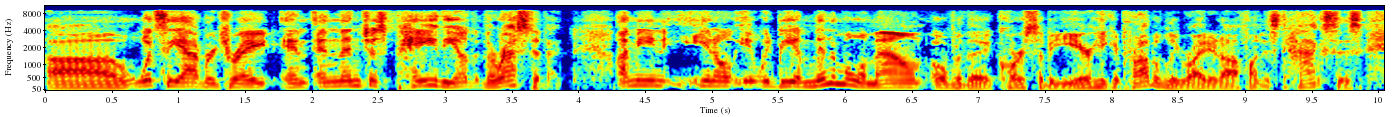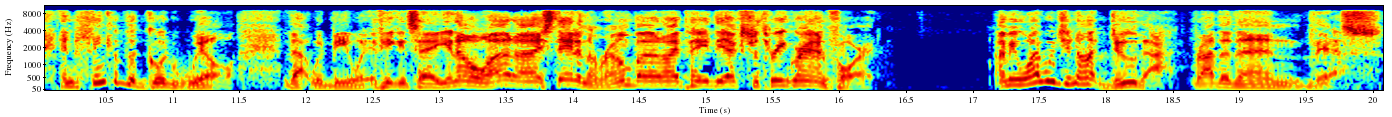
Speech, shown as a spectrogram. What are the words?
Uh, what's the average rate? And and then just pay the other the rest of it. I mean, you know, it would be a minimal amount over the course of a year. He could probably write it off on his taxes. And think of the goodwill that would be if he could say, you know what, I stayed in the room, but I paid the extra three grand for it. I mean, why would you not do that rather than this?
